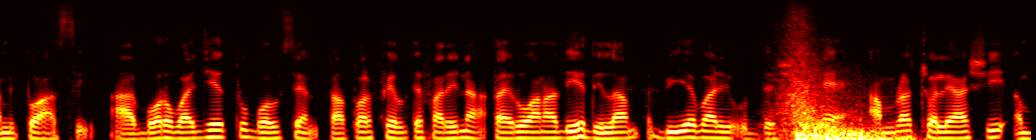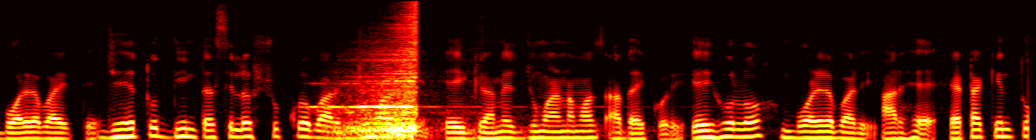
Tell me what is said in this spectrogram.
আমি তো আছি। আর বড় ভাই যেহেতু বলছেন, তা তো আর ফেলতে পারি না, তাই রোয়ানা দিয়ে দিলাম বিয়ে বাড়ির উদ্দেশ্যে। হ্যাঁ আমরা চলে আসি বরের বাড়িতে। যেহেতু দিনটা ছিল শুক্রবার জুমার দিন, এই গ্রামে জুমার নামাজ আদায় করি। এই হলো বরের বাড়ি। আর হ্যাঁ এটা কিন্তু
